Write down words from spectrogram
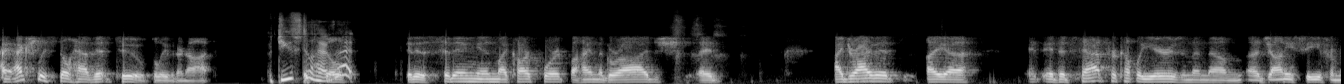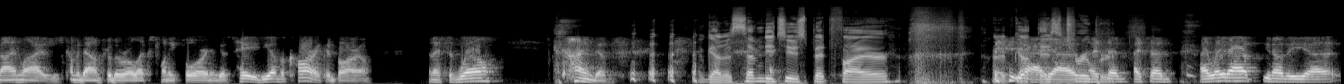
I actually still have it too, believe it or not. Do you still It's have still- that? It is sitting in my carport behind the garage. I, I drive it. I uh, it, it had sat for a couple of years, and then um, uh, Johnny C from Nine Lives was coming down for the Rolex 24, and he goes, "Hey, do you have a car I could borrow?" And I said, "Well, kind of." I've got a 72 Spitfire, I've got yeah, this yeah. Trooper. I said, I said, I laid out, you know, the uh,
